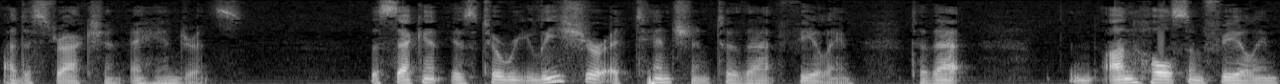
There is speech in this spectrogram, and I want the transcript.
a distraction, a hindrance. The second is to release your attention to that feeling, to that unwholesome feeling,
